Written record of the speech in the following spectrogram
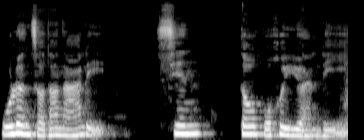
无论走到哪里，心都不会远离。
